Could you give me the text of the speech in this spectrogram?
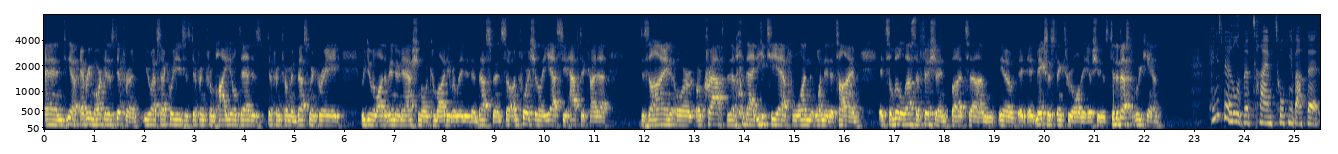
And you know every market is different. U.S. equities is different from high yield debt, is different from investment grade. We do a lot of international and commodity related investments. So unfortunately, yes, you have to kind of design or, or craft the, that ETF one one at a time. It's a little less efficient, but um, you know it, it makes us think through all the issues to the best we can. Can you spend a little bit of time talking about the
